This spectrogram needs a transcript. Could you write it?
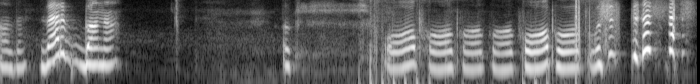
Aldım. Ver bana. Okey. Hop hop hop hop hop hop. This is, this is,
